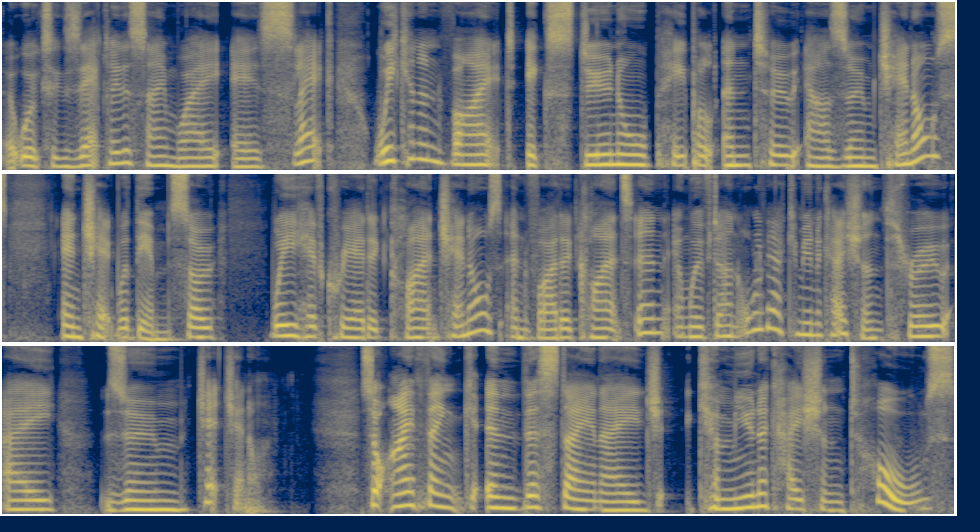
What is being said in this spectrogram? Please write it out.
it works exactly the same way as Slack. We can invite external people into our Zoom channels and chat with them. So we have created client channels, invited clients in, and we've done all of our communication through a Zoom chat channel. So I think in this day and age, communication tools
